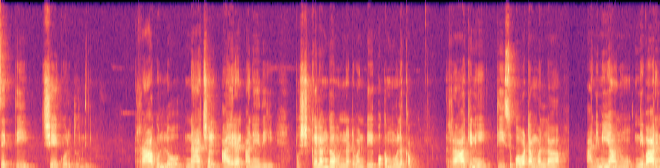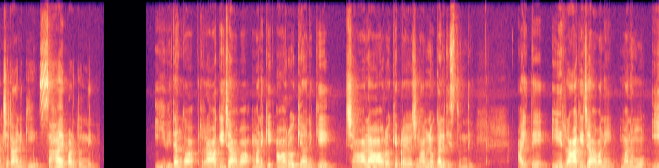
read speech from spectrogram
శక్తి చేకూరుతుంది. రాగుల్లో న్యాచురల్ ఐరన్ అనేది పుష్కలంగా ఉన్నటువంటి ఒక మూలకం. రాగిని తీసుకోవటం వల్ల అనిమియాను నివారించడానికి సహాయపడుతుంది. ఈ విధంగా రాగి జావ మనకి ఆరోగ్యానికి చాలా ఆరోగ్య ప్రయోజనాలను కలిగిస్తుంది. అయితే ఈ రాగి జావని మనము ఈ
